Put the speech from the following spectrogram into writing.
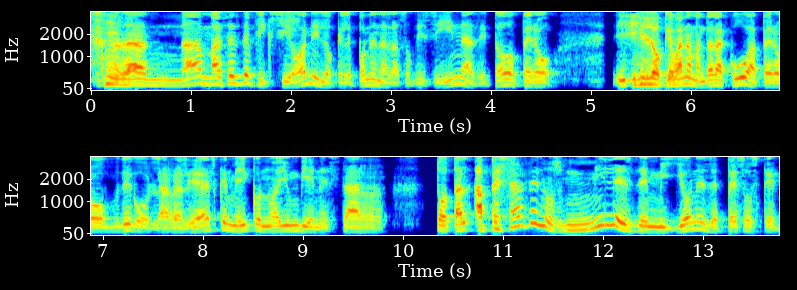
O sea, nada más es de ficción y lo que le ponen a las oficinas y todo, pero, y, lo que van a mandar a Cuba, pero digo, la realidad es que en México no hay un bienestar total, a pesar de los miles de millones de pesos que,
